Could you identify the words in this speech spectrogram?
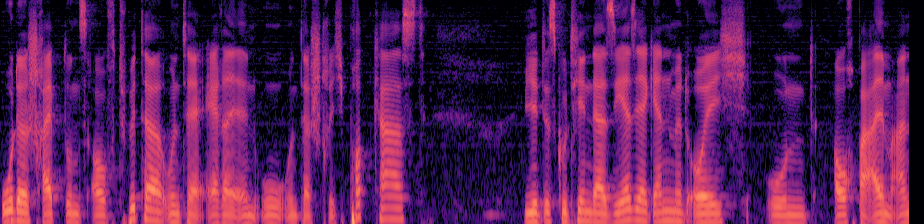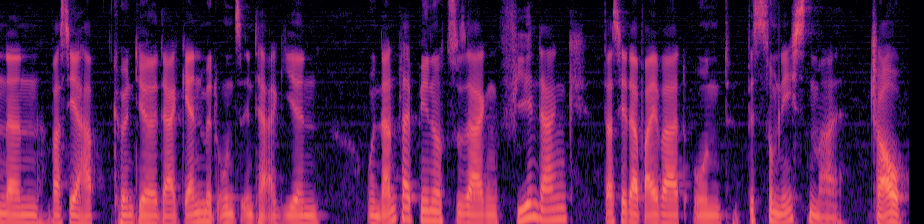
oder schreibt uns auf Twitter unter rlno-podcast. Wir diskutieren da sehr, sehr gern mit euch und auch bei allem anderen, was ihr habt, könnt ihr da gern mit uns interagieren. Und dann bleibt mir noch zu sagen, vielen Dank, dass ihr dabei wart und bis zum nächsten Mal. Ciao.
